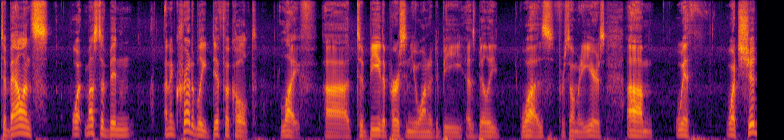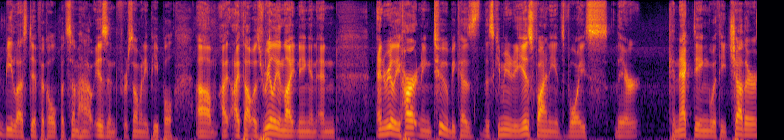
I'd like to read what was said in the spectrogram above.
to balance what must have been an incredibly difficult life uh, to be the person you wanted to be, as Billy was for so many years, um, with what should be less difficult but somehow isn't for so many people, um, I, I, thought was really enlightening and, and and really heartening too because this community is finding its voice. They're connecting with each other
